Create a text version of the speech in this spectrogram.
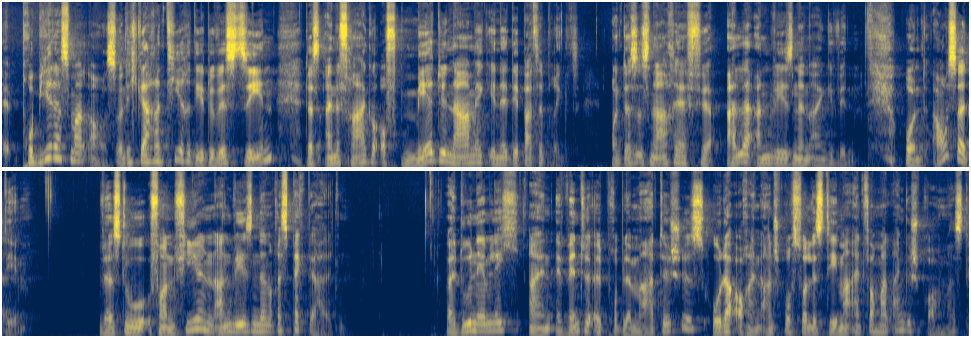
Äh, probier das mal aus und ich garantiere dir, du wirst sehen, dass eine Frage oft mehr Dynamik in der Debatte bringt. Und das ist nachher für alle Anwesenden ein Gewinn. Und außerdem wirst du von vielen Anwesenden Respekt erhalten. Weil du nämlich ein eventuell problematisches oder auch ein anspruchsvolles Thema einfach mal angesprochen hast,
